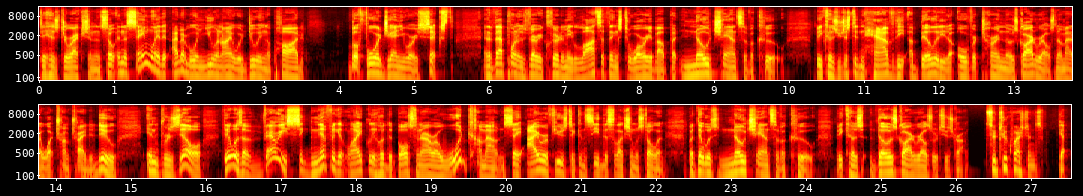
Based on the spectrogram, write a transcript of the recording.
to his direction. And so, in the same way that I remember when you and I were doing a pod before January 6th, and at that point, it was very clear to me lots of things to worry about, but no chance of a coup because you just didn't have the ability to overturn those guardrails no matter what Trump tried to do. In Brazil, there was a very significant likelihood that Bolsonaro would come out and say, I refuse to concede this election was stolen. But there was no chance of a coup because those guardrails were too strong. So, two questions. Yep.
